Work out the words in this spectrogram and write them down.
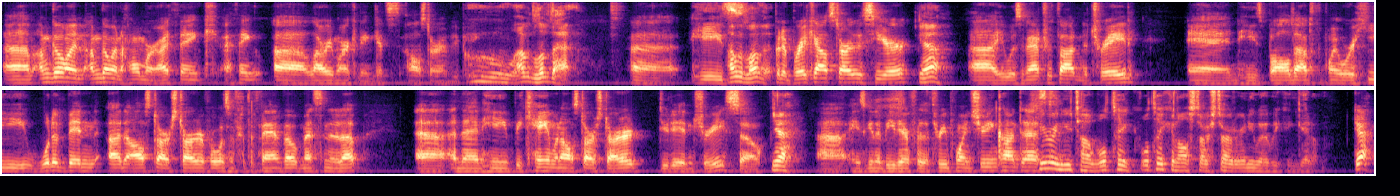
Um, I'm going. I'm going Homer. I think. I think uh, Lauri Markkanen gets All Star MVP. Ooh, I would love that. Uh, he's. I would love it. Been a breakout star this year. Yeah. Uh, he was an afterthought in a trade, and he's balled out to the point where he would have been an All Star starter if it wasn't for the fan vote messing it up. Uh, and then he became an All Star starter due to injury. So Yeah. uh, he's going to be there for the three point shooting contest. Here in Utah, we'll take we'll take an all star starter any way we can get him. Yeah,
